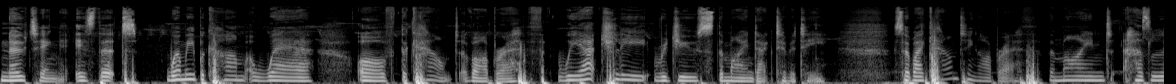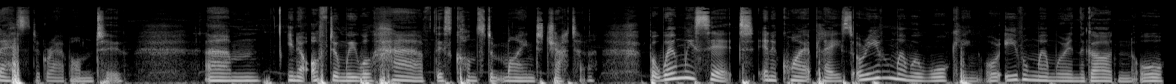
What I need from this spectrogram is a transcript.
noting is that when we become aware of the count of our breath, we actually reduce the mind activity. So by counting our breath, the mind has less to grab onto um, you know, often we will have this constant mind chatter. But when we sit in a quiet place, or even when we're walking, or even when we're in the garden, or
